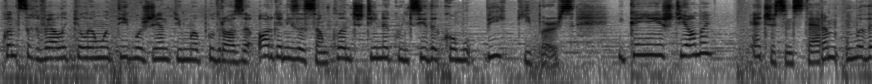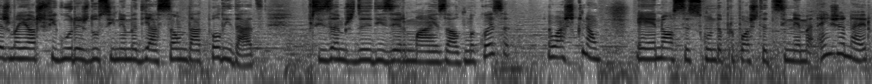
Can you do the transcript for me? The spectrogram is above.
quando se revela que ele é um antigo agente de uma poderosa organização clandestina conhecida como Beekeepers. E quem é este homem? É Jason Statham, uma das maiores figuras do cinema de ação da atualidade. Precisamos de dizer mais alguma coisa? Eu acho que não. É a nossa segunda proposta de cinema em janeiro,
